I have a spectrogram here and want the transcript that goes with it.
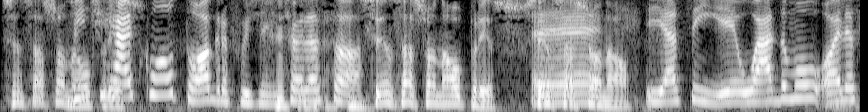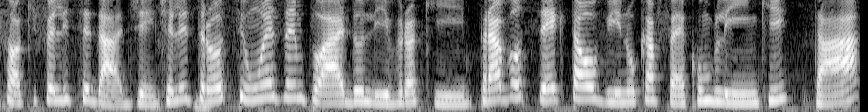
Sensacional 20 reais com autógrafo, gente, olha só. Sensacional o preço, sensacional. É, e assim, o Adamo, olha só que felicidade, gente. Ele trouxe um exemplar do livro aqui para você que tá ouvindo o Café com Blink, tá?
